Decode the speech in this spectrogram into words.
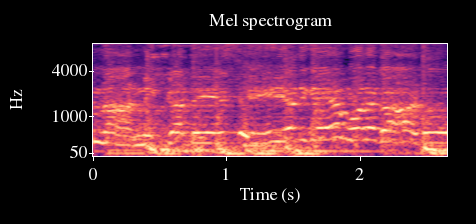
కన్నా నిగ్గదీసి అడిగే మునగాడు.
